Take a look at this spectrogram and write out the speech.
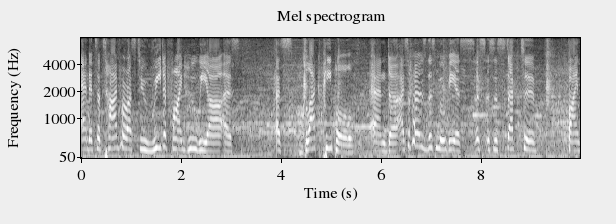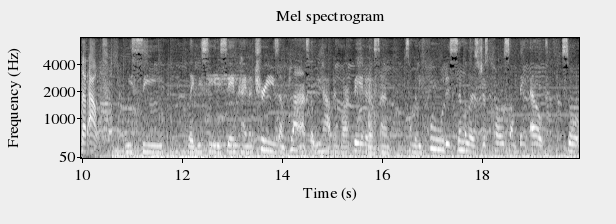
And it's a time for us to redefine who we are as, as black people. And uh, I suppose this movie is, is, is a step to find that out. We see like we see the same kind of trees and plants that we have in Barbados and some of the food is similar, it's just called something else. So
